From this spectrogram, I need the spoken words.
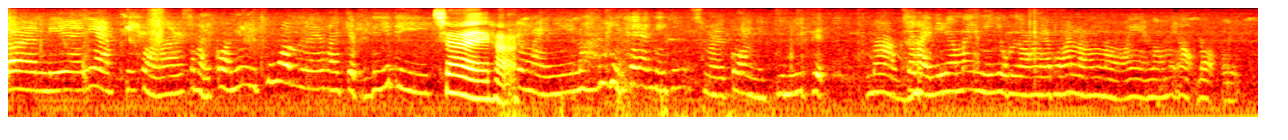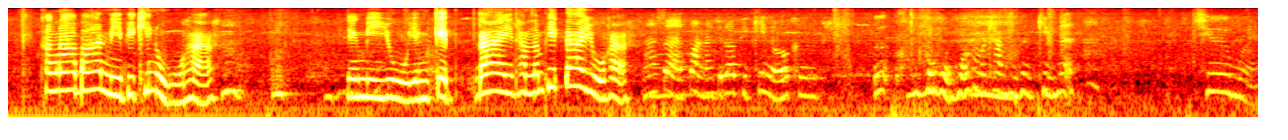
ตอนนี้เนี่ยพริกของเราสมัยก่อนนี่มีท่วมเลยค่ะเก็บดีดีๆ ใช่ค่ะ สมัยนี้น้องมีแค่นี้สมัยก่อนกินนี่เผ็ดมากสมัยนี้ยังไม่นิยมน้องเนี่ยเพราะว่าน้องน้อยน้องไม่ออกดอกเลยข้างหน้าบ้านมีพริกขี้หนูค่ะ ยังมีอยู่ยังเก็บได้ทำน้ำพริกได้อยู่ค่ะ นะสมัยก่อนนะคิดว่าพริกขี้หนูก็คืออึโอ้โหมาทำกันกินเนี่ย ชื่อเหมือน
